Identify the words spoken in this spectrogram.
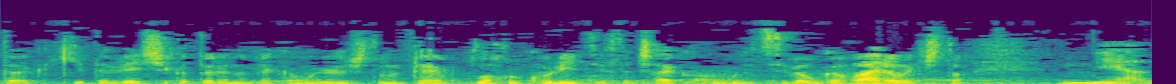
какие-то вещи, которые, например, как мы говорили, что, например, плохо курить, если человек будет себя уговаривать, что нет,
